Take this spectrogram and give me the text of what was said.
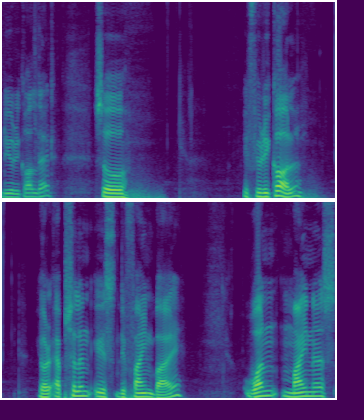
Do you recall that? So, if you recall, your epsilon is defined by 1 minus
